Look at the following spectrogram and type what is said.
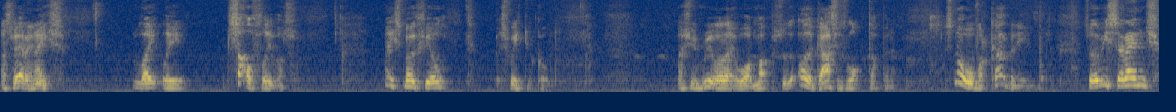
That's very nice. Lightly, subtle flavours. Nice mouthfeel, but it's way too cold. I should really let it warm up so that all the gas is locked up in it. It's not over carbonated. So the wee syringe.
